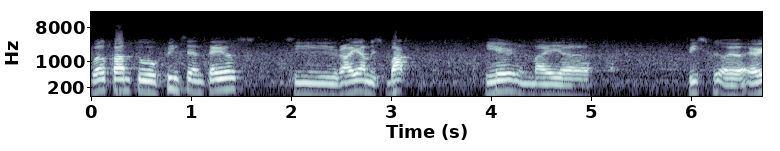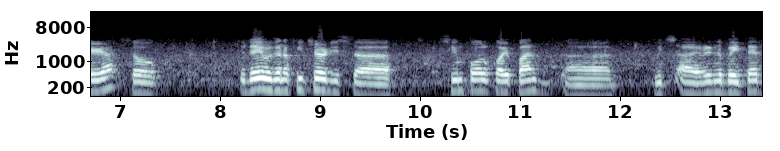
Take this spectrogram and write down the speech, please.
welcome to Prince and Tales. Si Rayam is back here in my uh, fish uh, area. So today we're gonna feature this uh, simple koi pond uh, which I renovated.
